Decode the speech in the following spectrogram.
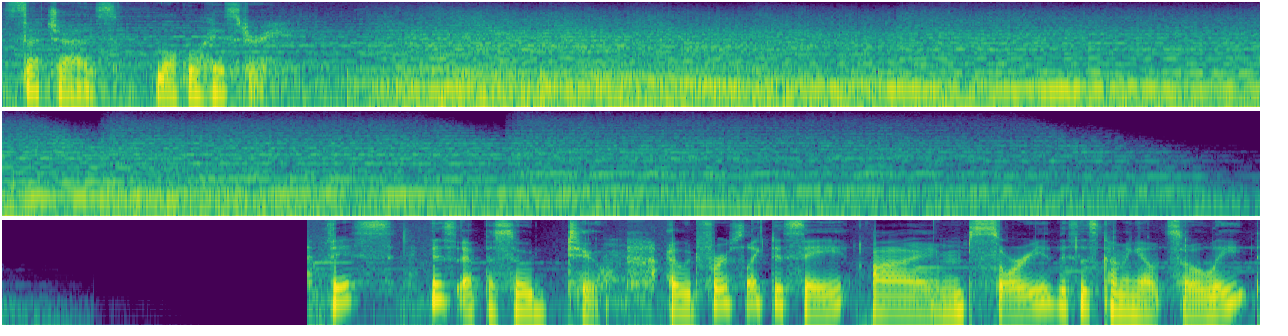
such as local history. Episode two. I would first like to say I'm sorry this is coming out so late.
